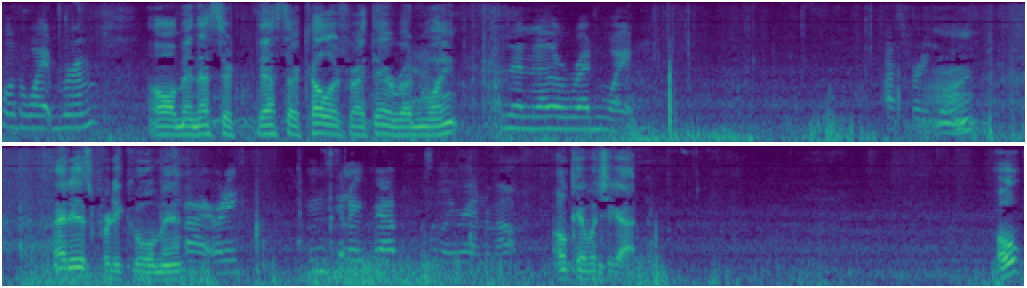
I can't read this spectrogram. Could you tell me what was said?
with a white brim, Oh man, that's their that's their colors right there, red and white. and then another red and white. That's pretty cool. All right, that is pretty cool, man. All right, ready? I'm just gonna grab something random out. Okay, what you got? Oh,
